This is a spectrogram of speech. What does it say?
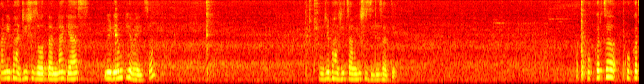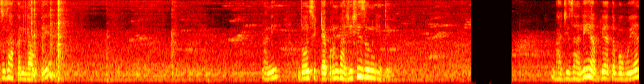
आणि भाजी शिजवताना गॅस मिडियम ठेवायचा. म्हणजे भाजी चांगली शिजली जाते. आता कुकरचं कुकरचं झाकण लावते. आणि दोन शिट्ट्या करून भाजी शिजवून घेते. भाजी झाली आपली आता बघूया.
